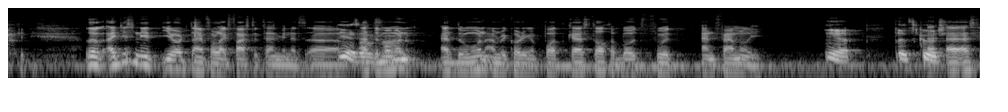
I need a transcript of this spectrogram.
okay. Look, I just need your time for like five to ten minutes. Uh, Yes, at I'm the fine. moment, at the moment, I'm recording a podcast talk about food and family. Yeah, that's good. As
